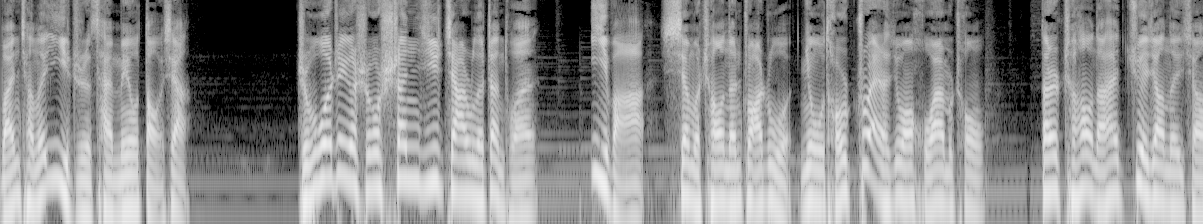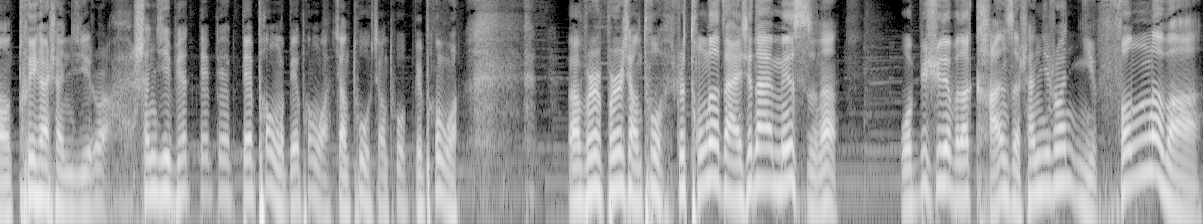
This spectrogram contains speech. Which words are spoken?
顽强的意志才没有倒下。只不过这个时候，山鸡加入了战团，一把先把陈浩南抓住，扭头拽着就往火外面冲。但是陈浩南还倔强的想推开山鸡，说：“哎，山鸡别别别别碰我，别碰我，想吐想吐，别碰我。”啊，不是不是想吐，是童乐仔现在还没死呢，我必须得把他砍死。山鸡说：“你疯了吧？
